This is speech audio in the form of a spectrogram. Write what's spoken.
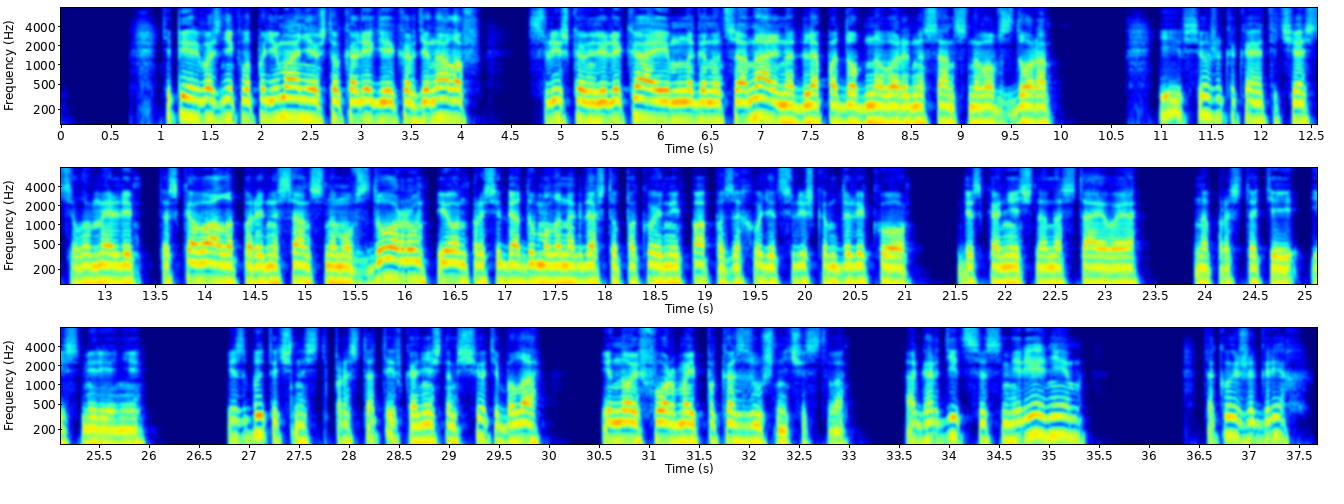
Теперь возникло понимание, что коллегия кардиналов слишком велика и многонациональна для подобного ренессансного вздора. И все же какая-то часть Ломелли тосковала по ренессансному вздору, и он про себя думал иногда, что покойный папа заходит слишком далеко, бесконечно настаивая на простоте и смирении. Избыточность простоты в конечном счете была иной формой показушничества а гордиться смирением — такой же грех.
